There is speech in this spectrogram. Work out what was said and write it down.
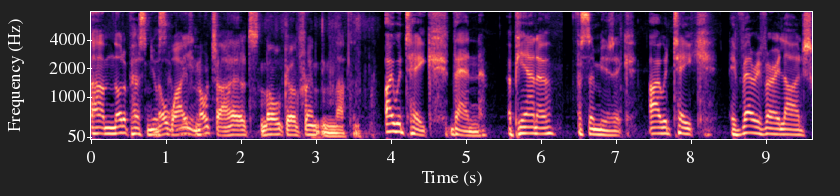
Um, not a person. You're no wife, mean. no child, no girlfriend, nothing. I would take then a piano for some music. I would take a very, very large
